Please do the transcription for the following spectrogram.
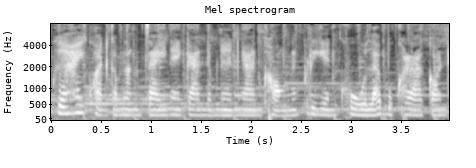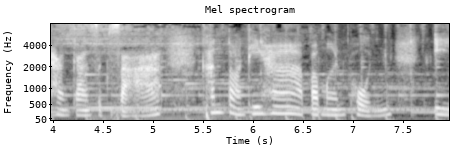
เพื่อให้ขวัญกำลังใจในการดำเนินงานของนักเรียนครูและบุคลากรทางการศึกษา ขั้นตอนที่ 5 ประเมินผล E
